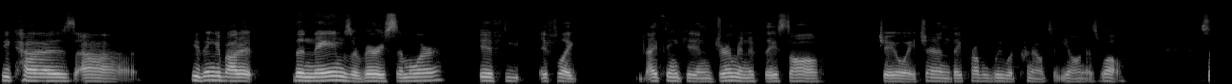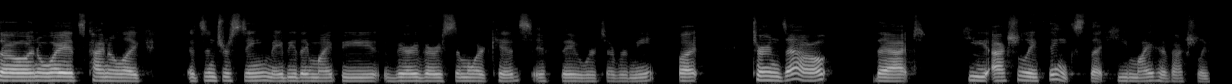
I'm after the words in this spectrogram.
because uh, if you think about it, the names are very similar. If if like, I think in German, if they saw J O H N, they probably would pronounce it Jan as well. So in a way, it's kind of like it's interesting. Maybe they might be very, very similar kids if they were to ever meet. But turns out that he actually thinks that he might have actually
